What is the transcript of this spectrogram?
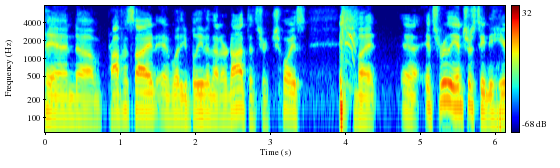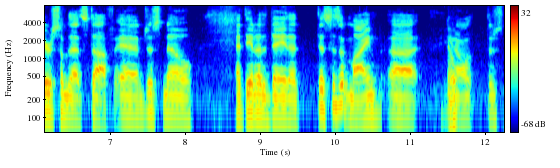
and um, prophesied, and whether you believe in that or not, that's your choice. but uh, it's really interesting to hear some of that stuff and just know at the end of the day that this isn't mine. Uh, you Nope. know, there's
